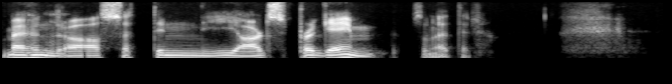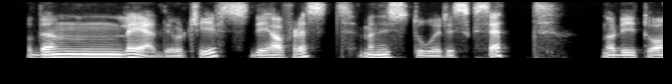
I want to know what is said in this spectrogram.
med 179 yards per game, som det heter. Og den leder jo Chiefs, de har flest, men historisk sett, når de to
